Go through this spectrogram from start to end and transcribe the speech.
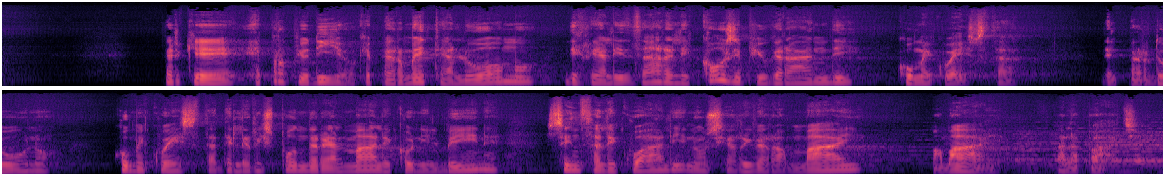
perché è proprio Dio che permette all'uomo di realizzare le cose più grandi come questa del perdono, come questa del rispondere al male con il bene, senza le quali non si arriverà mai, ma mai alla pace.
